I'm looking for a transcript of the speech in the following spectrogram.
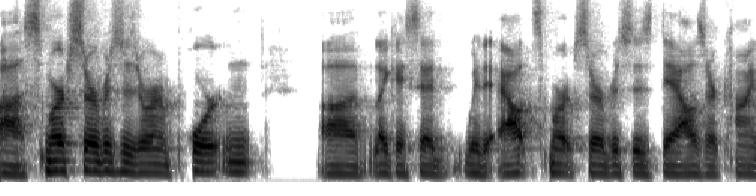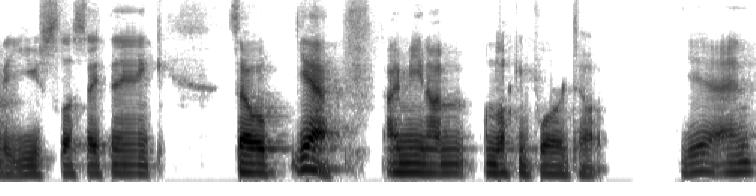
Uh, smart services are important. Uh, like I said, without smart services, DAOs are kind of useless, I think. So yeah, I mean, I'm, I'm looking forward to it. Yeah, and,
